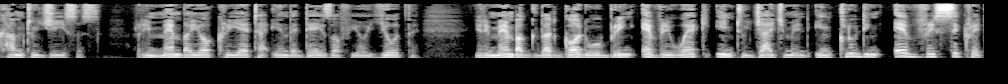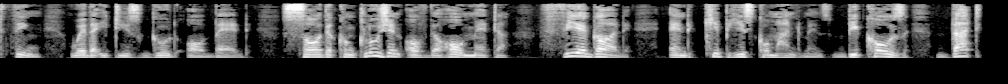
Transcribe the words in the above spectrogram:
Come to Jesus. Remember your creator in the days of your youth. You remember that God will bring every work into judgment, including every secret thing, whether it is good or bad. So the conclusion of the whole matter, fear God and keep his commandments because that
